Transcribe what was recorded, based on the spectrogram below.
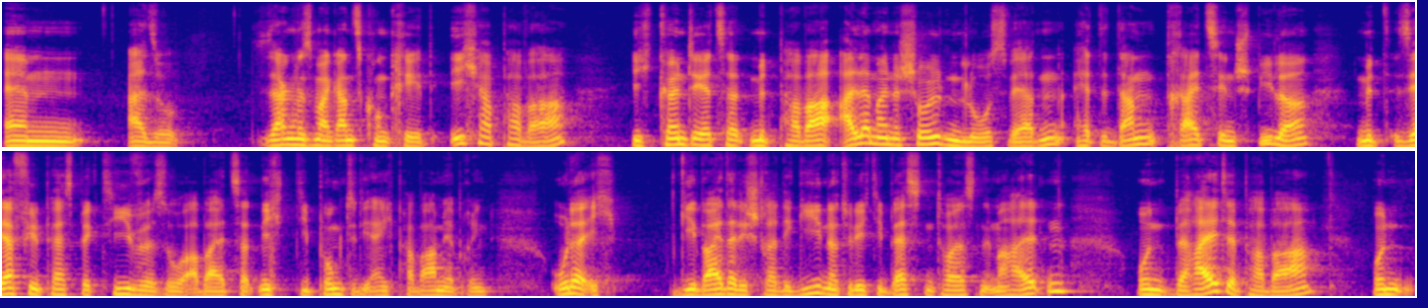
Ähm, also, sagen wir es mal ganz konkret. Ich habe Pavard ich könnte jetzt halt mit Pavard alle meine Schulden loswerden, hätte dann 13 Spieler mit sehr viel Perspektive, so, aber jetzt halt nicht die Punkte, die eigentlich Pavard mir bringt. Oder ich gehe weiter die Strategie, natürlich die besten, teuersten immer halten und behalte Pavard und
